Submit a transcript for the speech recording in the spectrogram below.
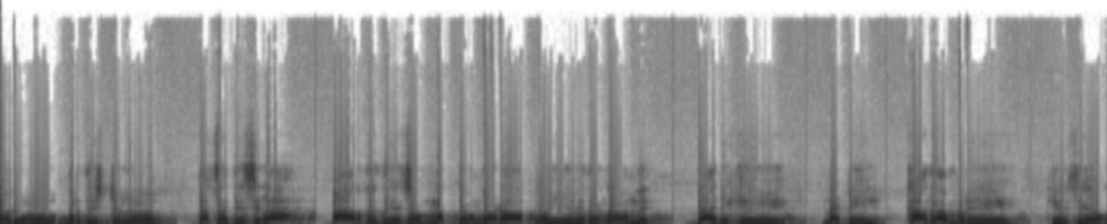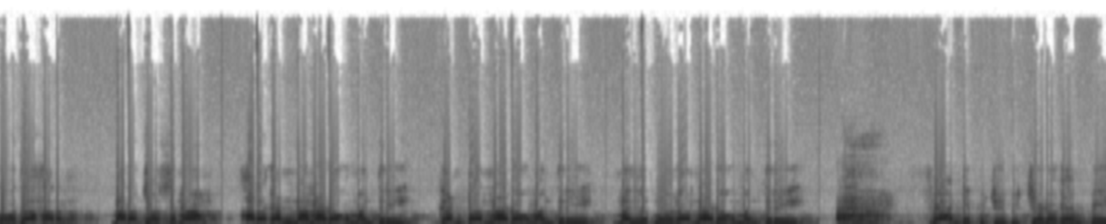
పరువు ప్రతిష్టలు దశ దిశల భారతదేశం మొత్తం కూడా పోయే విధంగా ఉంది. దానికి నటి కాదంబరి కేసే ఒక ఉదాహరణ. మనం చూస్తున్నాం అరగంట అన్నాడు ఒక మంత్రి గంట అన్నాడు ఒక మంత్రి మల్లెపూలు అన్నాడు ఒక మంత్రి ఫ్యాన్ టిప్పి చూపించాడు ఒక ఎంపీ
